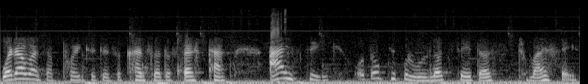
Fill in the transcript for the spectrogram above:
when i was appointed as a councillor the first time i think although people will not say this to my face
